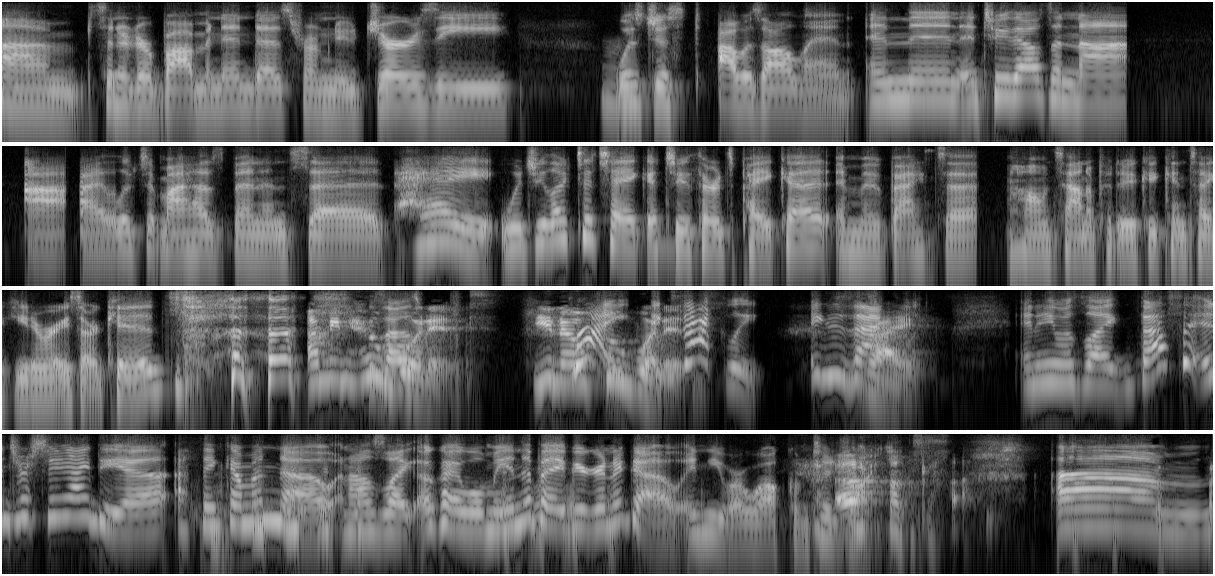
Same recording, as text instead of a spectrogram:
um, Senator Bob Menendez from New Jersey, hmm. was just, I was all in. And then in 2009, I looked at my husband and said, Hey, would you like to take a two thirds pay cut and move back to hometown of Paducah, Kentucky to raise our kids? I mean, who wouldn't? You know, right, who wouldn't? Exactly. Exactly. Right. And he was like, That's an interesting idea. I think I'm a no. And I was like, Okay, well, me and the baby are going to go, and you are welcome to join oh, us. Um,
